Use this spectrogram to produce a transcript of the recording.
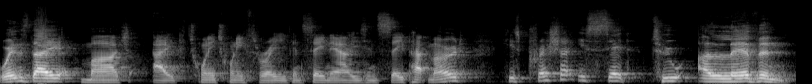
Wednesday, March 8th, 2023. You can see now he's in CPAP mode. His pressure is set to 11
